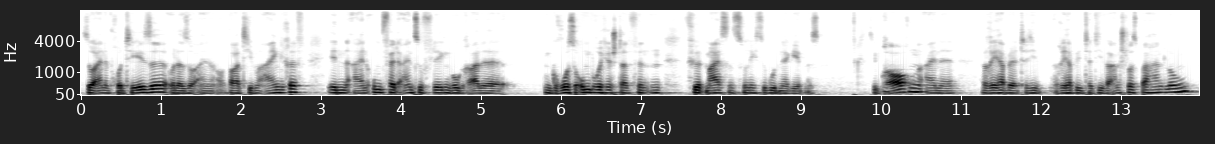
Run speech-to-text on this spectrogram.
so eine Prothese oder so einen operativen Eingriff in ein Umfeld einzupflegen, wo gerade große Umbrüche stattfinden, führt meistens zu nicht so guten Ergebnissen. Sie brauchen eine rehabilitative, rehabilitative Anschlussbehandlung,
